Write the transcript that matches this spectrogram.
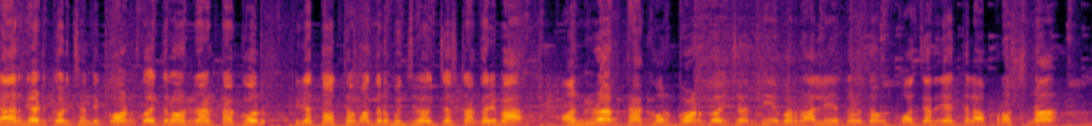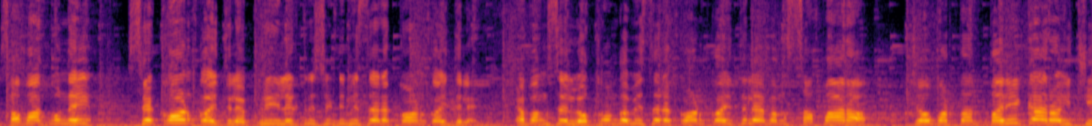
ଟାର୍ଗେଟ କରିଛନ୍ତି କ'ଣ କହିଥିଲେ ଅନୁରାଗ ଠାକୁର ଟିକେ ତଥ୍ୟ ମଧ୍ୟରେ ବୁଝିବାକୁ ଚେଷ୍ଟା କରିବା ଅନୁରାଗ ଠାକୁର କ'ଣ କହିଛନ୍ତି ଏବଂ ରାଲି ଯେତେବେଳେ ତାଙ୍କୁ ପଚରାଯାଇଥିଲା ପ୍ରଶ୍ନ ସଭାକୁ ନେଇ ସେ କ'ଣ କହିଥିଲେ ଫ୍ରି ଇଲେକ୍ଟ୍ରିସିଟି ବିଷୟରେ କ'ଣ କହିଥିଲେ ଏବଂ ସେ ଲୋକଙ୍କ ବିଷୟରେ କ'ଣ କହିଥିଲେ ଏବଂ ସପାର ଯେଉଁ ବର୍ତ୍ତମାନ ତରିକା ରହିଛି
